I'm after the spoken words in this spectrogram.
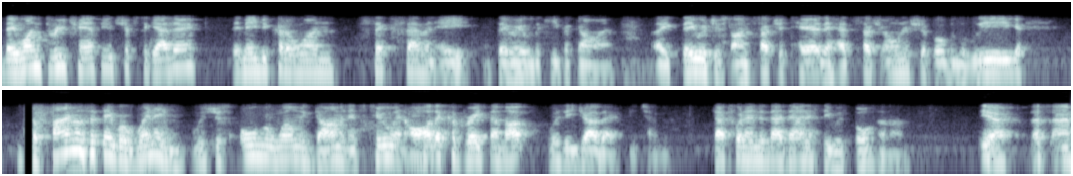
they won three championships together. They maybe could have won six, seven, eight if they were able to keep it going. Like they were just on such a tear. They had such ownership over the league. The finals that they were winning was just overwhelming dominance too, and all that could break them up was each other. Each other. That's what ended that dynasty was both of them. Yeah, that's uh,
